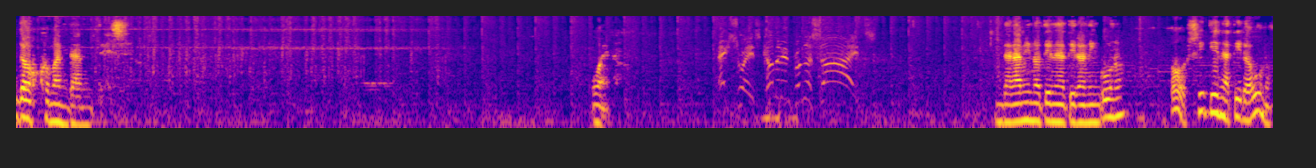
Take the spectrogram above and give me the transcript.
Dos comandantes. Bueno, X-rays coming in from the sides. Darami no tiene a tiro a ninguno. Oh, sí tiene a tiro a uno.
